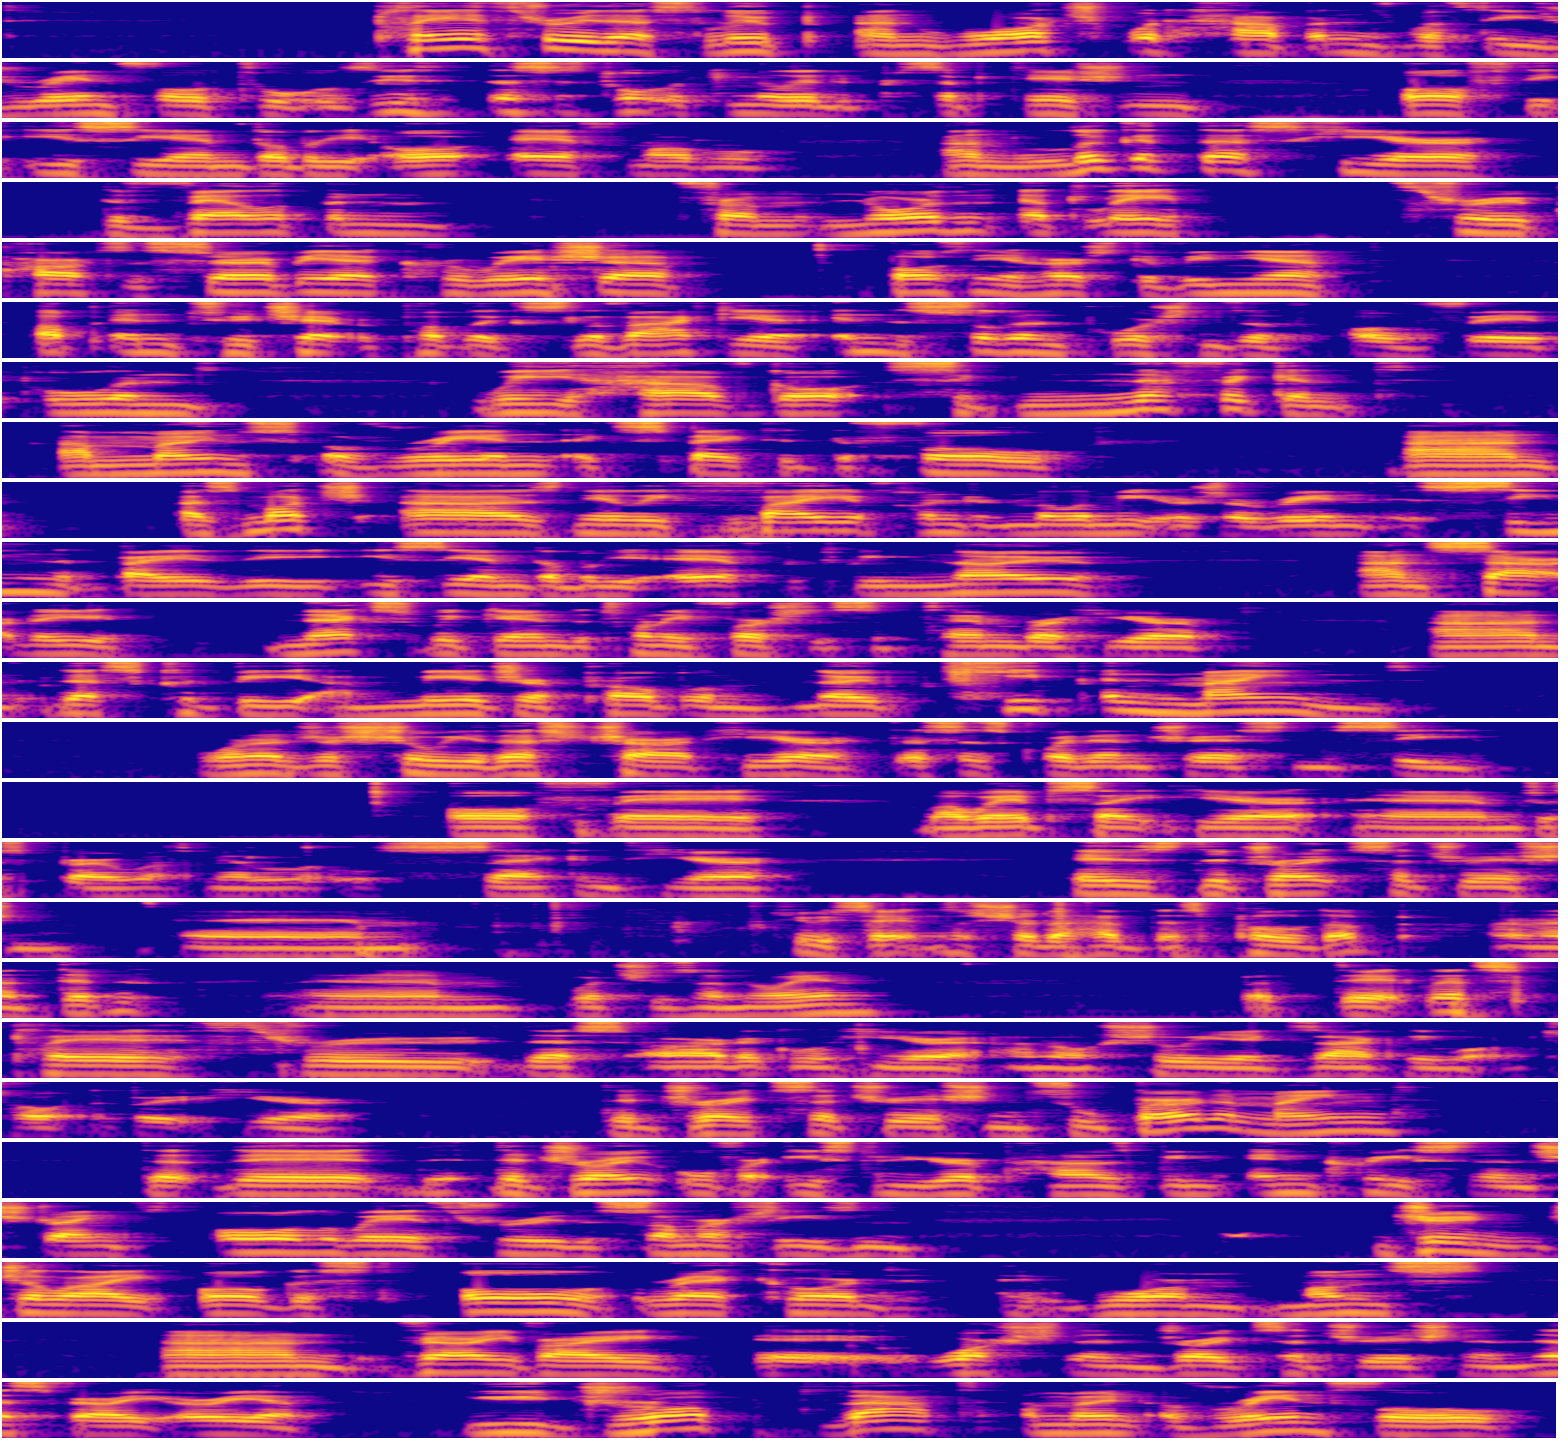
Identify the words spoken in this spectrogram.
Play through this loop and watch what happens with these rainfall totals. This is total accumulated precipitation of the ECMWF model. And look at this here developing from northern Italy through parts of Serbia, Croatia, Bosnia Herzegovina, up into Czech Republic, Slovakia, in the southern portions of, of uh, Poland. We have got significant amounts of rain expected to fall, and as much as nearly 500 millimeters of rain is seen by the ECMWF between now and Saturday next weekend, the 21st of September, here. And this could be a major problem. Now, keep in mind, I want to just show you this chart here. This is quite interesting to see off uh, my website here. Um, just bear with me a little second here. Is the drought situation. Um, two seconds, I should have had this pulled up and I didn't, um, which is annoying. But uh, let's play through this article here and I'll show you exactly what I'm talking about here. The drought situation. So bear in mind that the, the, the drought over Eastern Europe has been increasing in strength all the way through the summer season. June, July, August, all record uh, warm months and very, very uh, worse than drought situation in this very area. You drop that amount of rainfall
